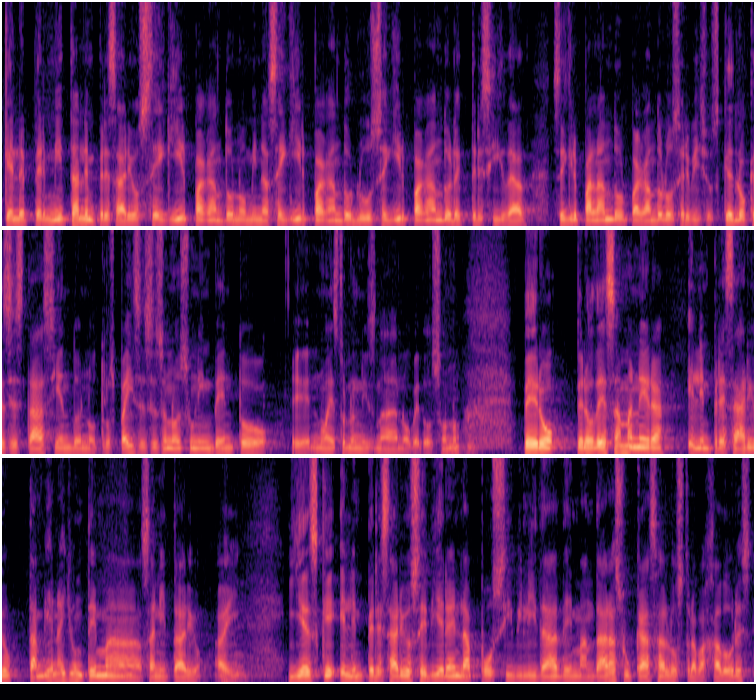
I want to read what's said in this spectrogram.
que le permita al empresario seguir pagando nómina, seguir pagando luz, seguir pagando electricidad, seguir pagando, pagando los servicios, que es lo que se está haciendo en otros países. Eso no es un invento eh, nuestro ni es nada novedoso, ¿no? pero, pero de esa manera, el empresario, también hay un tema sanitario ahí y es que el empresario se viera en la posibilidad de mandar a su casa a los trabajadores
